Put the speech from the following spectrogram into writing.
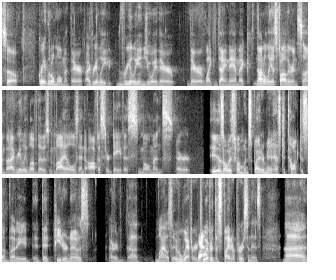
So, great little moment there. I really really enjoy their their like dynamic, not only as father and son, but I really love those Miles and Officer Davis moments. Or It is always fun when Spider-Man has to talk to somebody that Peter knows or uh, Miles, whoever, Yeah. whoever the Spider person is. Uh,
